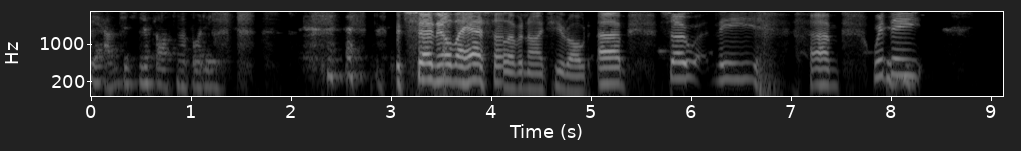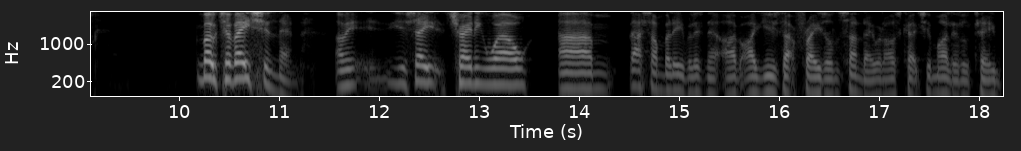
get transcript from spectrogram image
yeah, I'm just look after my body. it's certainly not the hairstyle of a 90 year old. Um, so the um, with the motivation then I mean, you say training well. Um, that's unbelievable, isn't it? I, I that phrase on Sunday when I was coaching my little team.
